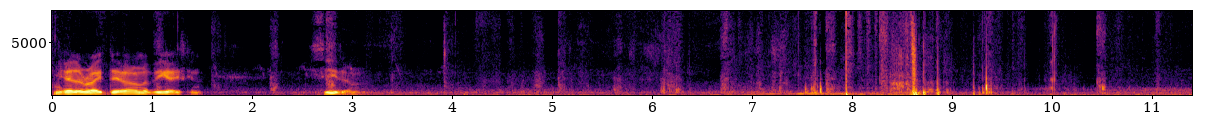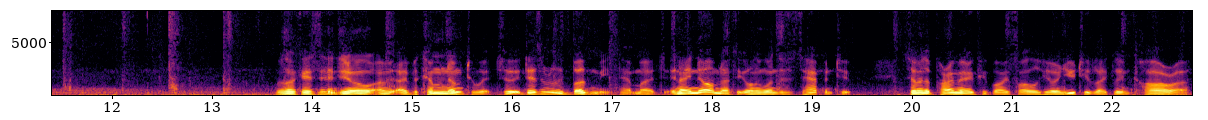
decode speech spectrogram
Yeah, they're right there. I don't know if you guys can see them. But like I said, you know, I, have become numb to it, so it doesn't really bug me that much. And I know I'm not the only one this has happened to. Some of the primary people I follow here on YouTube, like Linkara,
